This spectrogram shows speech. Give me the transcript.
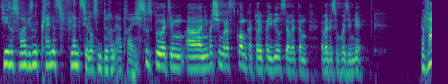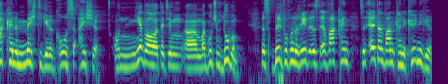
Jesus war wie so ein kleines Pflänzchen aus dem dürren Erdreich. Иисус был этим а, небольшим ростком, который появился в, этом, в этой сухой земле. Er war keine mächtige, große Eiche. Он не был вот этим а, могучим дубом. Das Bild, wovon Rede ist, er war kein, seine Eltern waren keine Könige.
